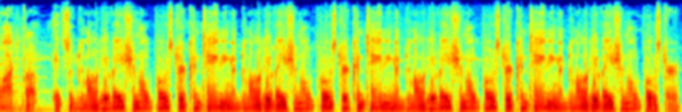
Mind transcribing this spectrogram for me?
What the? It's a motivational poster containing a motivational poster containing a motivational poster containing a motivational poster.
